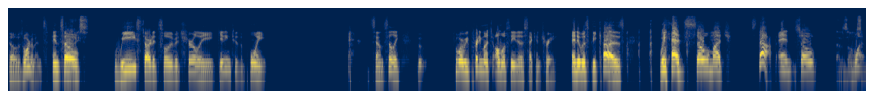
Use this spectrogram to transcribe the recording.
those ornaments. And so Nice. we started slowly but surely getting to the point. It sounds silly, to where we pretty much almost needed a second tree, and it was because we had so much stuff. And so That is awesome. one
